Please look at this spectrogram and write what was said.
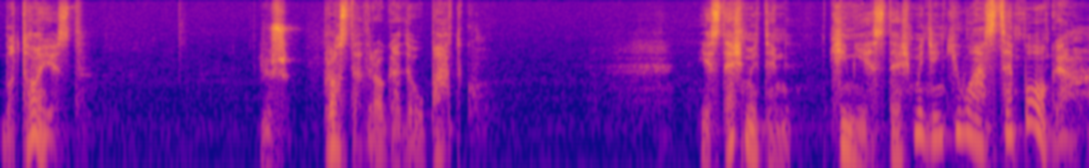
bo to jest już prosta droga do upadku. Jesteśmy tym, kim jesteśmy dzięki łasce Boga.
